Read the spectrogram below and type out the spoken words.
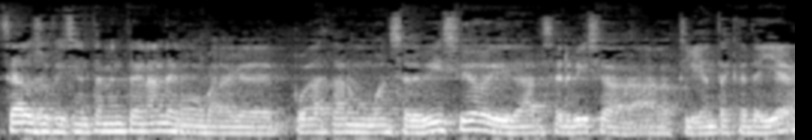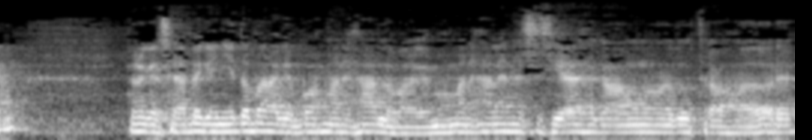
sea lo suficientemente grande como para que puedas dar un buen servicio y dar servicio a los clientes que te llegan pero que sea pequeñito para que puedas manejarlo, para que puedas manejar las necesidades de cada uno de tus trabajadores,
